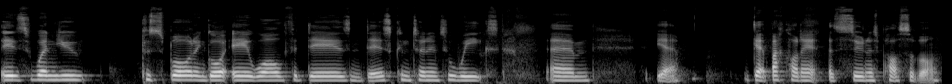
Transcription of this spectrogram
Is when you postpone and go AWOL for days and days can turn into weeks. Um, yeah, get back on it as soon as possible.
